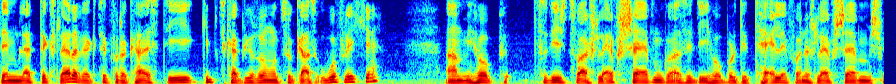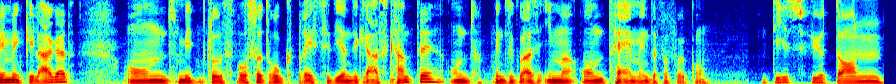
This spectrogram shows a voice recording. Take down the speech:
dem Latex Slider Werkzeug von der KSD gibt es keine Berührung zur Glasoberfläche. Ähm, ich habe zu die zwei Schleifscheiben quasi, die ich habe, oder die Teile von einer Schleifscheiben schwimmend gelagert und mittels Wasserdruck presse die an die Glaskante und bin so quasi immer on time in der Verfolgung. Dies führt dann,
